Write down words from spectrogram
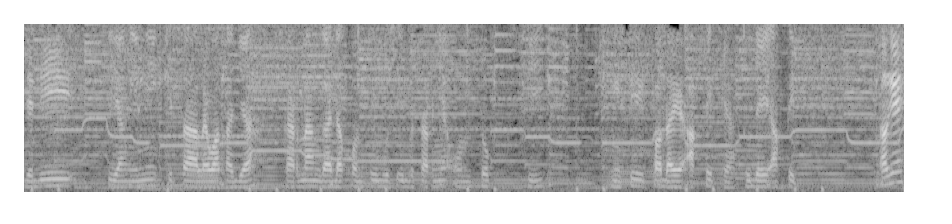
Jadi yang ini kita lewat aja karena nggak ada kontribusi besarnya untuk si misi Todaya aktif ya Today aktif oke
